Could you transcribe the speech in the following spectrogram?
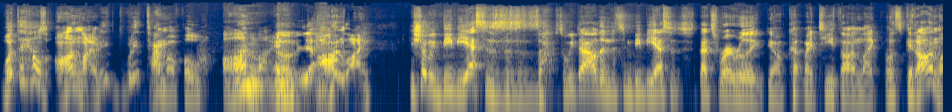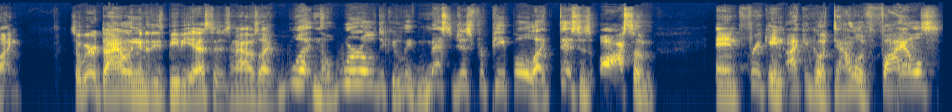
what the hell's online? What are you, what are you talking about, fool? Online? Uh, yeah, online. He showed me BBSs. So we dialed into some BBSs. That's where I really, you know, cut my teeth on like, let's get online. So we were dialing into these BBSs, and I was like, what in the world? You can leave messages for people? Like, this is awesome. And freaking, I can go download files,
